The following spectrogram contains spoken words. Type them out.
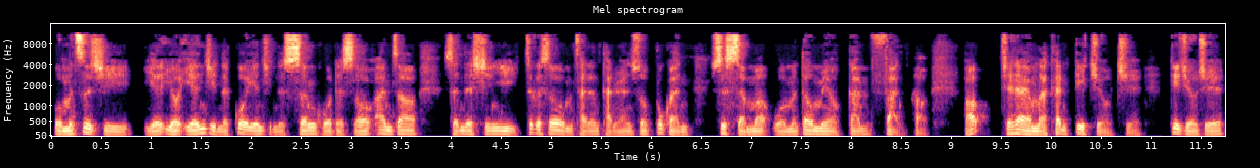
我们自己也有严谨的过严谨的生活的时候，按照神的心意，这个时候我们才能坦然说，不管是什么，我们都没有干犯。好，好，接下来我们来看第九节。第九节，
